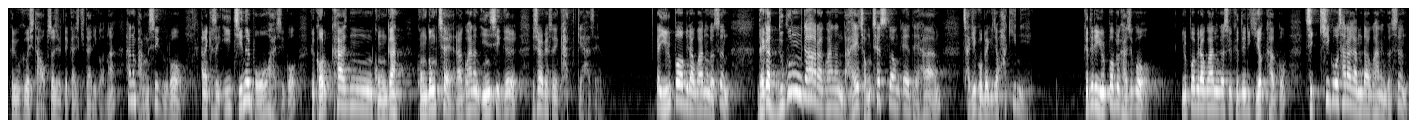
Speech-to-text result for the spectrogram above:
그리고 그것이 다 없어질 때까지 기다리거나 하는 방식으로 하나님께서 이 진을 보호하시고 그 거룩한 공간 공동체라고 하는 인식을 이스라엘 백성이 갖게 하세요. 그러니까 율법이라고 하는 것은 내가 누군가라고 하는 나의 정체성에 대한 자기 고백이자 확인이에요. 그들이 율법을 가지고 율법이라고 하는 것을 그들이 기억하고 지키고 살아간다고 하는 것은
